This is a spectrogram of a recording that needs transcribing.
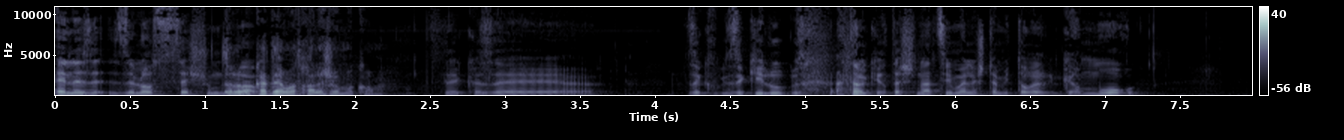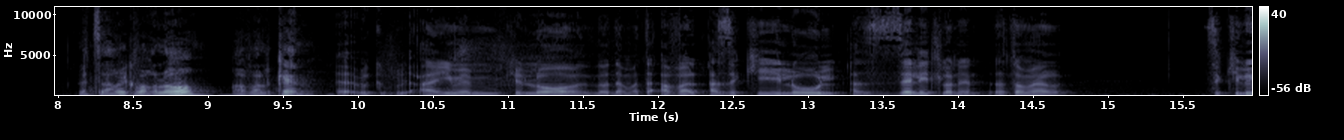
אין לזה, זה לא עושה שום זה דבר. זה לא מקדם אותך לשום מקום. זה כזה... זה, זה כאילו, אתה מכיר את השנאצים האלה שאתה מתעורר גמור? לצערי כבר לא, אבל כן. האם הם כאילו לא, לא יודע מתי, אבל אז זה כאילו, אז זה להתלונן. זאת אומרת, זה כאילו,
